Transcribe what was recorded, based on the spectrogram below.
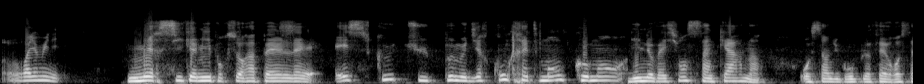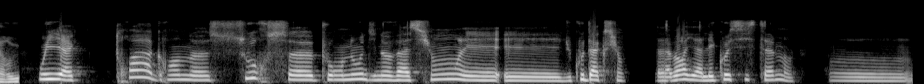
au Royaume-Uni. Merci Camille pour ce rappel. Est-ce que tu peux me dire concrètement comment l'innovation s'incarne au sein du groupe Lefebvre-Saru? Oui, il y a trois grandes sources pour nous d'innovation et, du coup d'action. D'abord, il y a l'écosystème. On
